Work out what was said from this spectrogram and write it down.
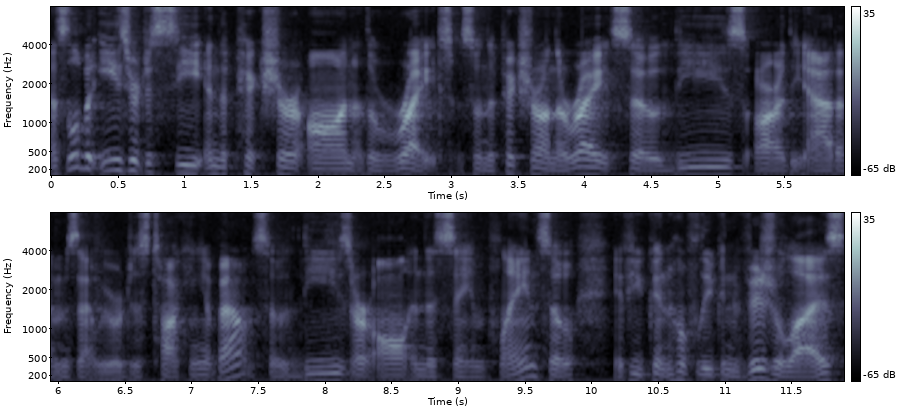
It's a little bit easier to see in the picture on the right. So in the picture on the right, so these are the atoms that we were just talking about. So these are all in the same plane. So if you can, hopefully you can visualize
